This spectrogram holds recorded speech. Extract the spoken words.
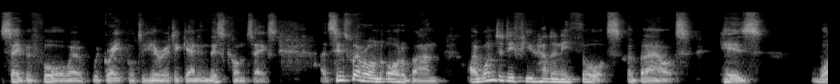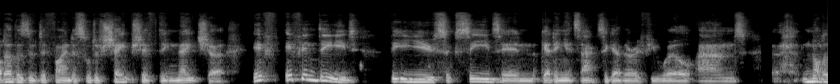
say before, where we're grateful to hear it again in this context. Uh, since we're on Orban, I wondered if you had any thoughts about his what others have defined as sort of shape-shifting nature. If if indeed the EU succeeds in getting its act together, if you will, and uh, not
